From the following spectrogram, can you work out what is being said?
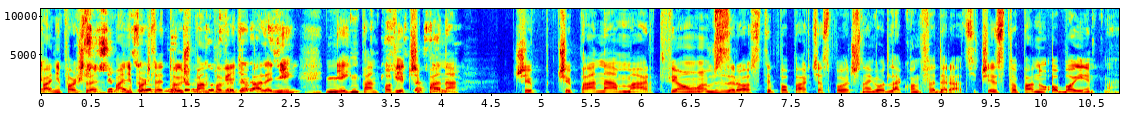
Panie pośle, panie pośle, to już pan powiedział, ale nie, niech mi pan powie, czy pana, czy, czy pana martwią wzrosty poparcia społecznego dla Konfederacji? Czy jest to panu obojętne?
